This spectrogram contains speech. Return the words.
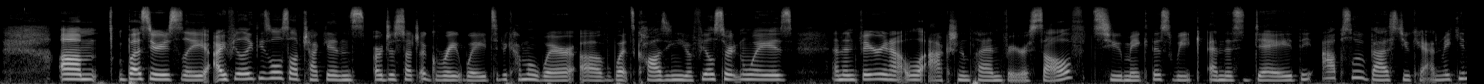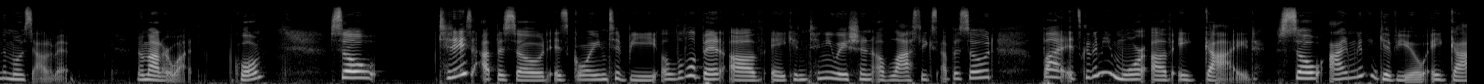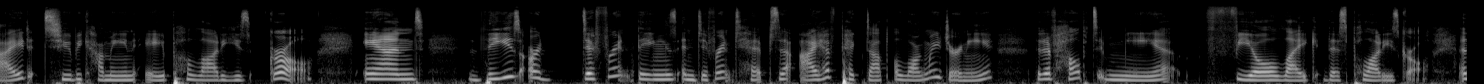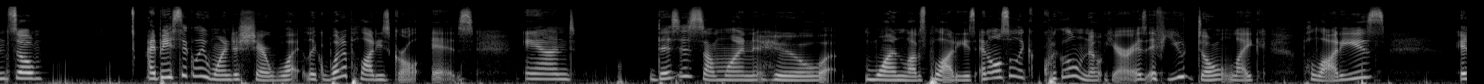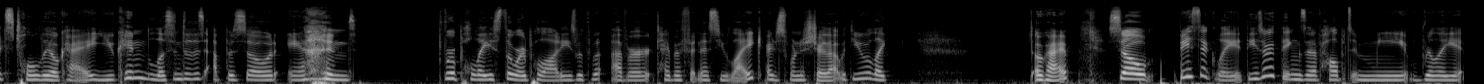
Um, but seriously, I feel like these little self check-ins are just such a great way to become aware of what's causing you to feel certain ways, and then figuring out a little action plan for yourself to make this week and this day the absolute best you can, making the most out of it no matter what. Cool? So, today's episode is going to be a little bit of a continuation of last week's episode, but it's going to be more of a guide. So, I'm going to give you a guide to becoming a Pilates girl. And these are different things and different tips that I have picked up along my journey that have helped me feel like this Pilates girl. And so, I basically wanted to share what like what a Pilates girl is. And this is someone who one loves Pilates and also like a quick little note here is if you don't like Pilates, it's totally okay. You can listen to this episode and replace the word Pilates with whatever type of fitness you like. I just want to share that with you. Like, okay. So basically, these are things that have helped me really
